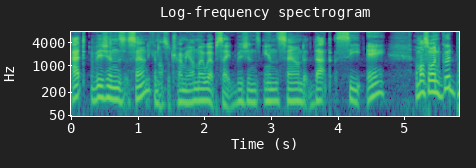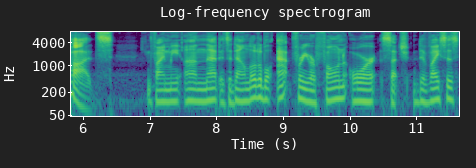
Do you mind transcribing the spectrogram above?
at visionssound. You can also try me on my website, visionsinsound.ca. I'm also on Goodpods. You can find me on that. It's a downloadable app for your phone or such devices.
